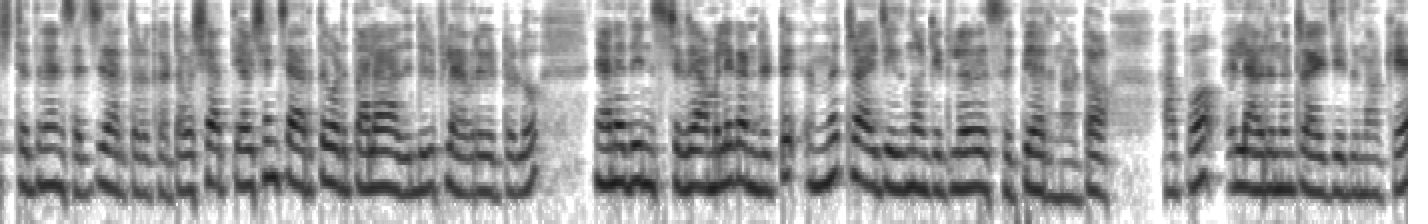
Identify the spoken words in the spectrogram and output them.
ഇഷ്ടത്തിനനുസരിച്ച് ചേർത്ത് കൊടുക്കുക കേട്ടോ പക്ഷേ അത്യാവശ്യം ചേർത്ത് കൊടുത്താലാണ് അതിന്റെ ഒരു ഫ്ലേവർ കിട്ടുള്ളൂ. ഞാനത് ഇൻസ്റ്റഗ്രാമിൽ കണ്ടിട്ട് ഒന്ന് ട്രൈ ചെയ്ത് നോക്കിയിട്ടുള്ള റെസിപ്പി ആയിരുന്നു കേട്ടോ അപ്പോൾ എല്ലാവരും ഒന്ന് ട്രൈ ചെയ്ത് നോക്കേ.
